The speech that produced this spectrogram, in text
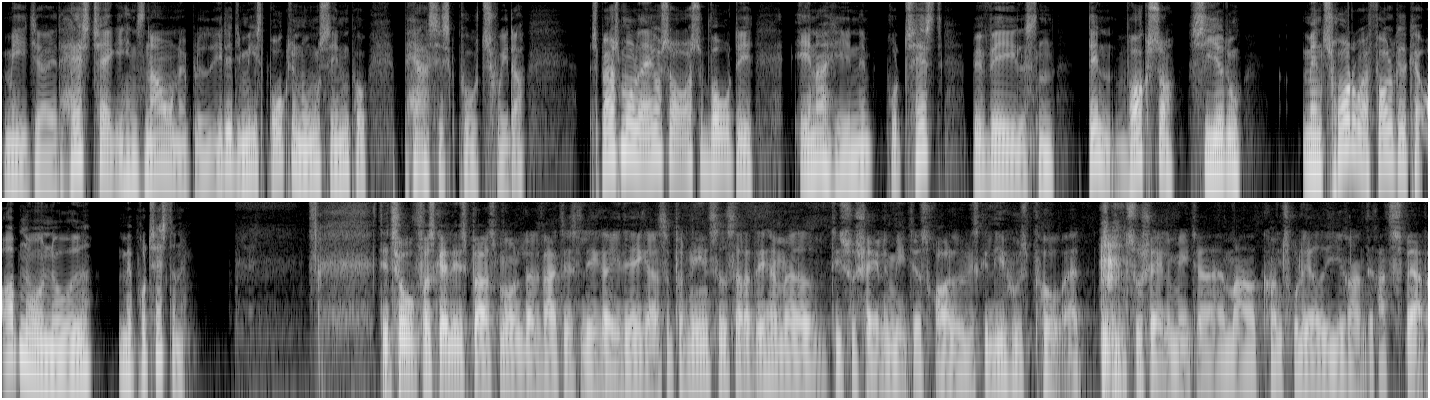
medier. Et hashtag i hendes navn er blevet et af de mest brugte nogensinde på persisk på Twitter. Spørgsmålet er jo så også, hvor det ender henne. Protestbevægelsen, den vokser, siger du. Men tror du, at folket kan opnå noget med protesterne? Det er to forskellige spørgsmål, der faktisk ligger i det. Ikke? Altså på den ene side, så er der det her med de sociale mediers rolle. Vi skal lige huske på, at sociale medier er meget kontrolleret i Iran. Det er ret svært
